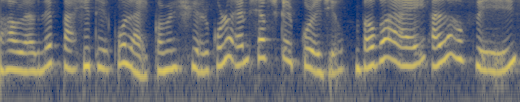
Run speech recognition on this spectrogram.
ভালো লাগলে পাশে থেকো লাইক কমেন্ট শেয়ার করো অ্যান্ড সাবস্ক্রাইব করে যেও। বাবাই আল্লাহ হাফিজ।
